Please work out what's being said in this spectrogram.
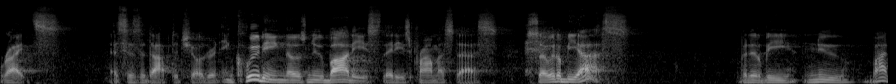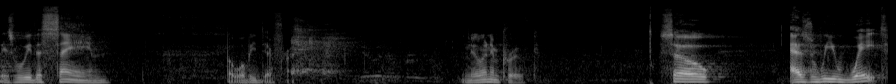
rights as his adopted children, including those new bodies that he's promised us. So it'll be us, but it'll be new bodies. We'll be the same, but we'll be different. New and improved. So as we wait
